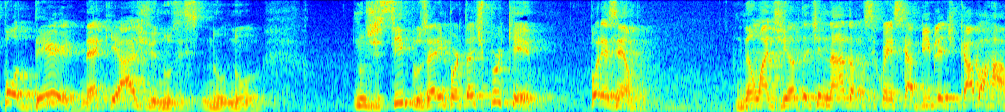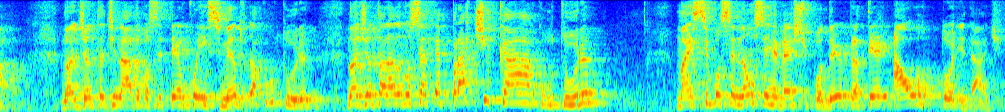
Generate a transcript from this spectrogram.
poder né, que age nos, no, no, nos discípulos era importante porque, por exemplo, não adianta de nada você conhecer a Bíblia de cabo a rabo. Não adianta de nada você ter o conhecimento da cultura. Não adianta nada você até praticar a cultura. Mas se você não se reveste de poder para ter autoridade.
